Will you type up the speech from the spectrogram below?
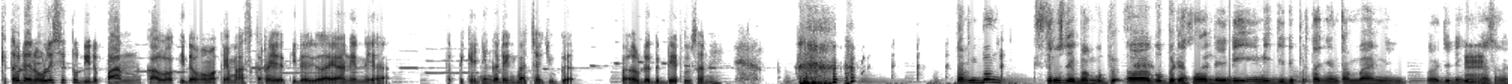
kita udah nulis itu di depan kalau tidak memakai masker ya tidak dilayanin ya. Tapi kayaknya nggak ada yang baca juga. Padahal udah gede tulisannya. Tapi bang, serius deh bang, gue gue penasaran deh. Ini ini jadi pertanyaan tambahan nih. Eh, jadi gue Hmm.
